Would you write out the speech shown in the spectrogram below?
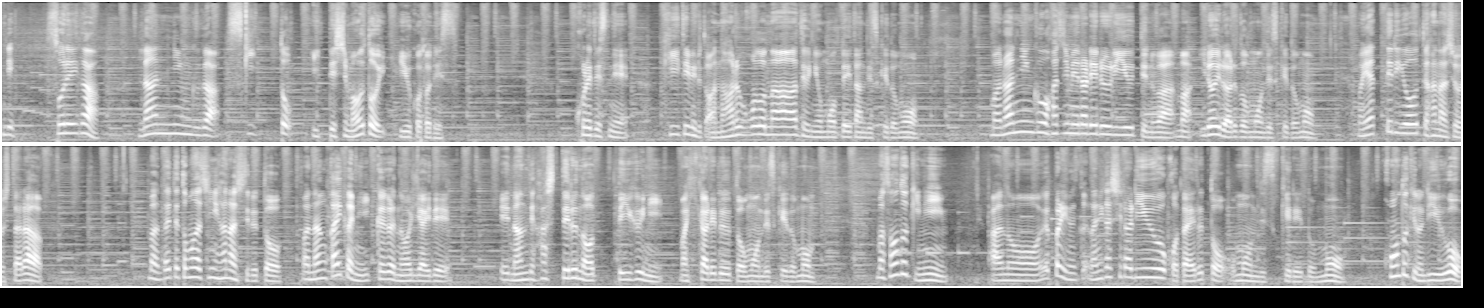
で、それが、ランニングが好きと言ってしまうということです。これですね、聞いてみると、あ、なるほどなーというふうに思っていたんですけども、まあ、ランニングを始められる理由っていうのは、ま、いろいろあると思うんですけども、まあ、やってるよって話をしたら、まあ、大体友達に話してると、まあ、何回かに1回ぐらいの割合で、え、なんで走ってるのっていうふうに、まあ、聞かれると思うんですけども、まあ、その時に、あのー、やっぱり何かしら理由を答えると思うんですけれども、この時の理由を、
